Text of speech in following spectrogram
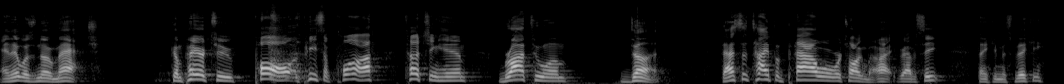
and it was no match. Compared to Paul, a piece of cloth touching him, brought to him, done. That's the type of power we're talking about. All right, grab a seat. Thank you, Miss Vicky.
